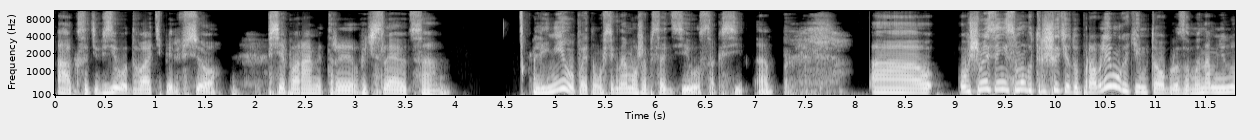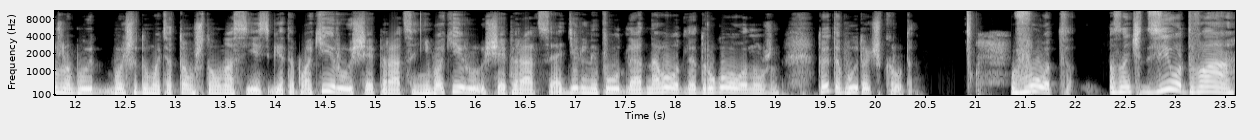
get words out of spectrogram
А, кстати, в Zio 2 теперь все. Все параметры вычисляются лениво, поэтому всегда можно писать Zio Succeed, да? А, в общем, если они смогут решить эту проблему каким-то образом, и нам не нужно будет больше думать о том, что у нас есть где-то блокирующие операции, не блокирующие операции, отдельный пул для одного, для другого нужен, то это будет очень круто. Вот. Значит, Zio 2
